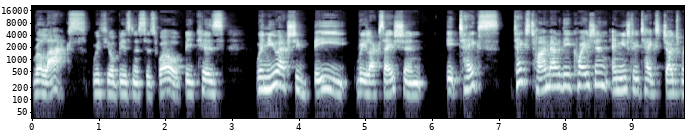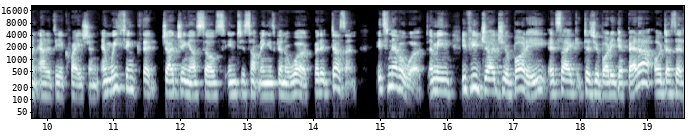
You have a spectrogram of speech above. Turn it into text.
relax with your business as well? Because when you actually be relaxation it takes takes time out of the equation and usually takes judgment out of the equation. And we think that judging ourselves into something is going to work but it doesn't. It's never worked. I mean if you judge your body it's like does your body get better or does it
